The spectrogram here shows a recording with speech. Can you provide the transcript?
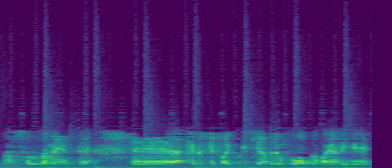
Assolutamente, eh, anche perché poi qui si apre un mondo magari che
